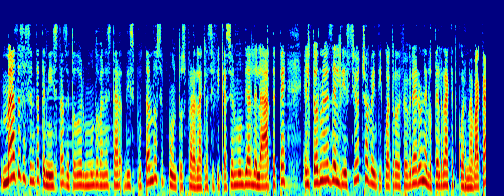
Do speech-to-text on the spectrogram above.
Más de 60 tenistas de todo el mundo van a estar disputándose puntos para la clasificación mundial de la ATP. El torneo es del 18 al 24 de febrero en el Hotel Racket Cuernavaca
